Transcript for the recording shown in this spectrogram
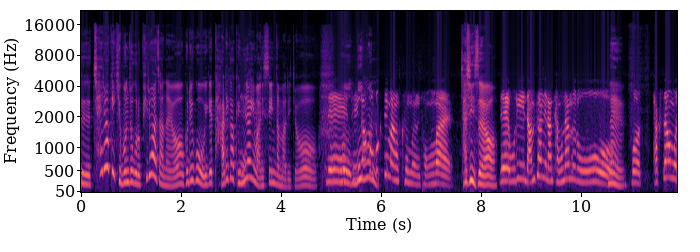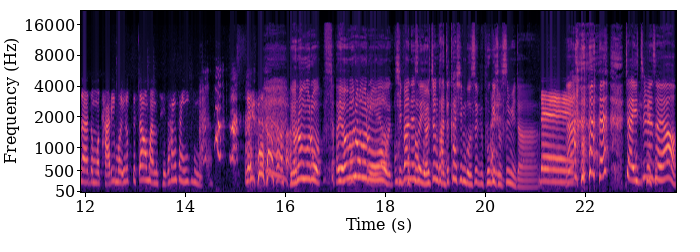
그 체력이 기본적으로 필요하잖아요. 그리고 이게 다리가 네. 굉장히 네. 많이 쓰인단 말이죠. 네, 어, 제가 몸은... 허벅지만큼은 정말 자신 있어요. 네, 우리 남편이랑 장난으로 네. 뭐 닭싸움을 하든 뭐 다리 뭐 이렇게 싸움하면 제가 항상 이깁니다. 네. 여러모로 여러모로 집안에서 열정 가득하신 모습이 보기 좋습니다. 네. 자 이쯤에서요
